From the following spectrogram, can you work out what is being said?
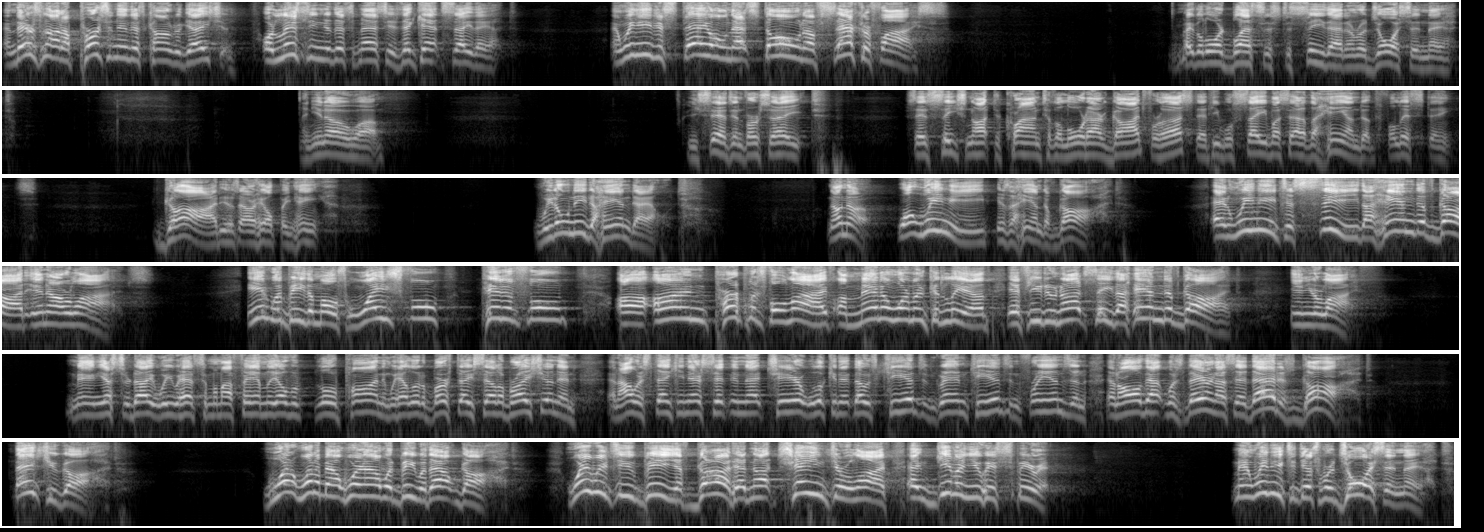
And there's not a person in this congregation or listening to this message that can't say that. And we need to stay on that stone of sacrifice. May the Lord bless us to see that and rejoice in that. And you know, uh, he says in verse 8, says, Cease not to cry unto the Lord our God for us, that he will save us out of the hand of the Philistines. God is our helping hand. We don't need a handout. No, no. What we need is a hand of God. And we need to see the hand of God in our lives. It would be the most wasteful, pitiful, uh, unpurposeful life a man or woman could live if you do not see the hand of God in your life. Man, yesterday we had some of my family over Little Pond and we had a little birthday celebration and, and I was thinking there sitting in that chair looking at those kids and grandkids and friends and, and all that was there and I said, that is God. Thank you, God. What, what about where I would be without God? Where would you be if God had not changed your life and given you His Spirit? Man, we need to just rejoice in that.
